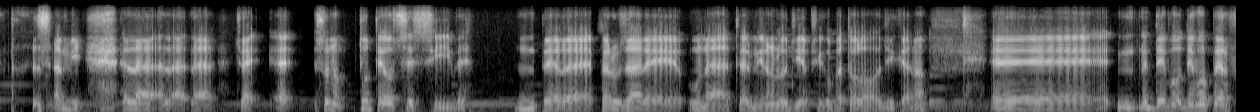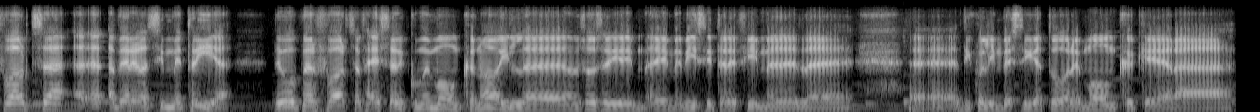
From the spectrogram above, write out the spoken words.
passami la, la, la, cioè eh, sono tutte ossessive mm, per, per, usare una terminologia psicopatologica, no? eh, mm, devo, devo, per forza eh, avere la simmetria, devo per forza essere come Monk, no? Il, eh, non so se hai mai visto i telefilm del, eh, di quell'investigatore Monk che era,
